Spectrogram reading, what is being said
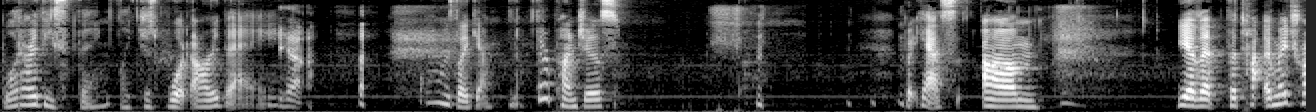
what are these things? Like, just what are they? Yeah. I was like, yeah, no, they're punches. but yes, um, yeah, that the time my tr-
